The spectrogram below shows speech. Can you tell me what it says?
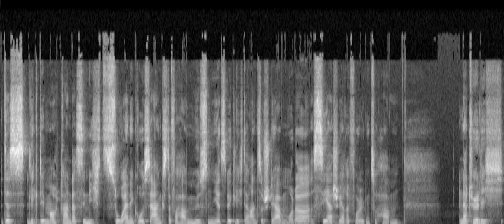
das liegt eben auch daran, dass sie nicht so eine große Angst davor haben müssen, jetzt wirklich daran zu sterben oder sehr schwere Folgen zu haben. Natürlich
